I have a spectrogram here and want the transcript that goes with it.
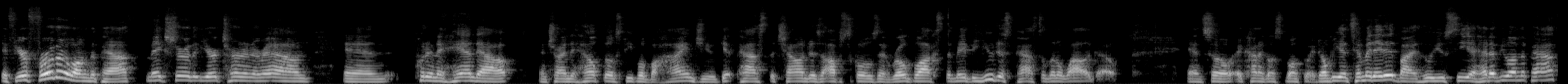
if you're further along the path, make sure that you're turning around and putting a hand out and trying to help those people behind you get past the challenges, obstacles, and roadblocks that maybe you just passed a little while ago. And so it kind of goes both ways. Don't be intimidated by who you see ahead of you on the path,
